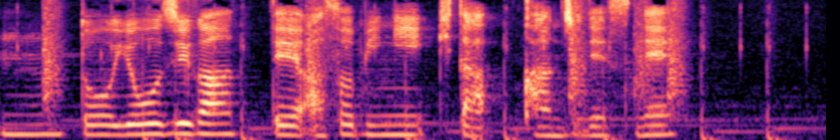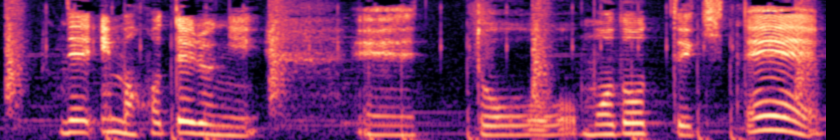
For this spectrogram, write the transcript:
うんと用事があって遊びに来た感じですね。で今ホテルにえーっと戻ってきて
